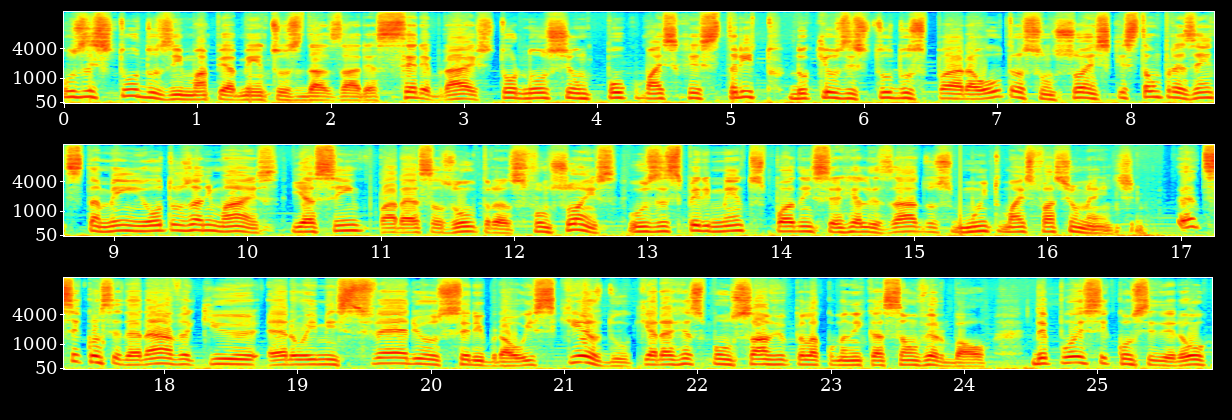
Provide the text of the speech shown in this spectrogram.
os estudos e mapeamentos das áreas cerebrais tornou-se um pouco mais restrito do que os estudos para outras funções que estão presentes também em outros animais. E assim, para essas outras funções, os experimentos podem ser realizados muito mais facilmente. Antes se considerava que era o hemisfério cerebral esquerdo que era responsável pela comunicação verbal. Depois se considerou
